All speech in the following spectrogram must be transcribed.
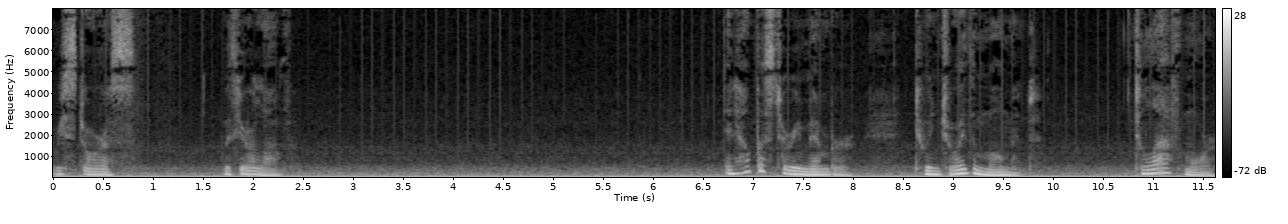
Restore us with your love. and help us to remember to enjoy the moment, to laugh more,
